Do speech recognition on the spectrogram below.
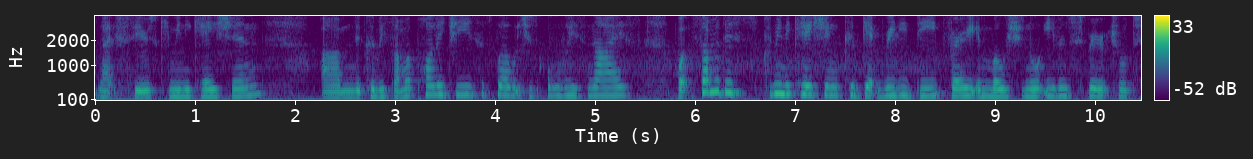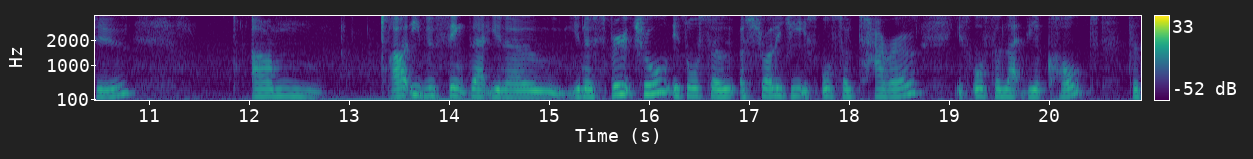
like serious communication um there could be some apologies as well which is always nice but some of this communication could get really deep very emotional even spiritual too um I even think that you know, you know, spiritual is also astrology. It's also tarot. It's also like the occult. So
